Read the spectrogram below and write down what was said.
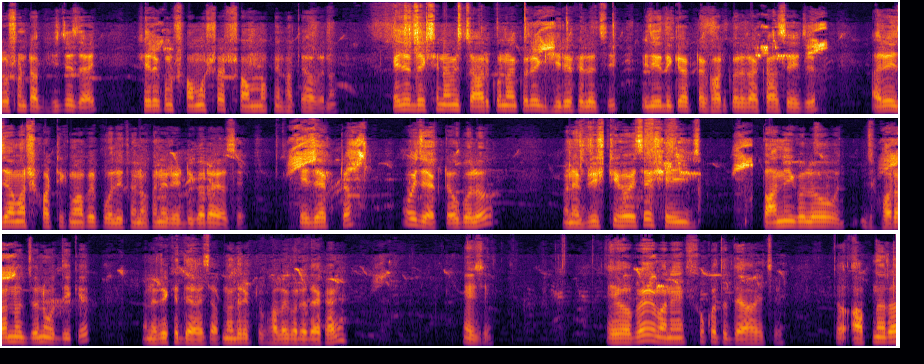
রসুনটা ভিজে যায়, সেরকম সমস্যার সম্মুখীন হতে হবে না। এই যে দেখছেন, আমি চার কোনা করে ঘিরে ফেলেছি। এই যে এদিকে একটা ঘর করে রাখা আছে, এই যে। আর এই যে আমার সঠিক মাপের পলিথিন ওখানে রেডি করাই আছে। এই যে একটা, ওই যে একটা, ওগুলো মানে বৃষ্টি হয়েছে, সেই পানিগুলো ঝরানোর জন্য ওদিকে মানে রেখে দেওয়া হয়েছে। আপনাদের একটু ভালো করে দেখায় এই যে, এইভাবে মানে শুকোতে দেওয়া হয়েছে। তো আপনারা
